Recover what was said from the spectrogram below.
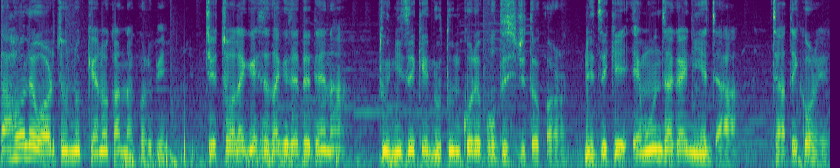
তাহলে ওর জন্য কেন কান্না করবি? যে চলে গেছে তাকে যেতে দে না। তুই নিজেকে নতুন করে প্রতিষ্ঠিত কর। নিজেকে এমন জায়গায় নিয়ে যা, যাতে করে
